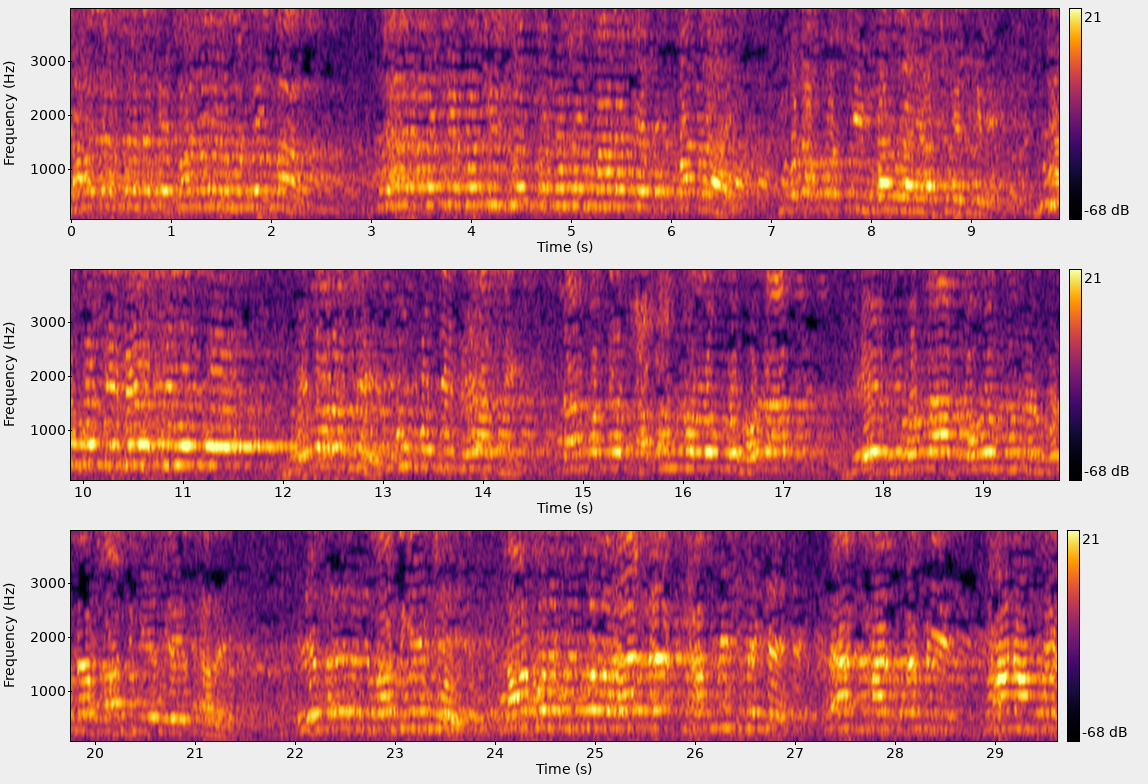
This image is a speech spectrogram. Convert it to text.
তাহলে আপনাদেরকে বাংলার মুসলমান চার কোটি পঁচিশ লক্ষ মুসলমান আছে বাংলায়, গোটা পশ্চিম বাংলায় আজকের দিনে। দু কোটি বিরাশি লক্ষ ভোটার আছে দু কোটি বিরাশি তার মধ্যে আটান্ন লক্ষ ভোটার দেশ ভোটার জগন্নাথের ভোটার বাদ দিয়েছে এখানে। বাদ দিয়েছে তারপরে কিন্তু আবার এক ছাব্বিশ থেকে এক মাস ব্যাপী ছয় নম্বর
